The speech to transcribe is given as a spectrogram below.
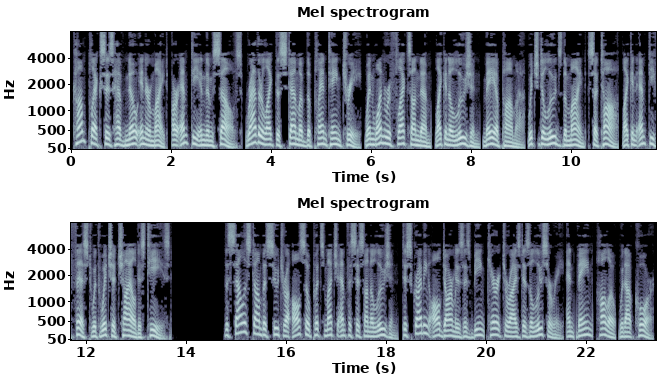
Complexes have no inner might, are empty in themselves, rather like the stem of the plantain tree, when one reflects on them, like an illusion which deludes the mind like an empty fist with which a child is teased. The Salistamba Sutra also puts much emphasis on illusion, describing all dharmas as being characterized as illusory and vain, hollow, without core.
